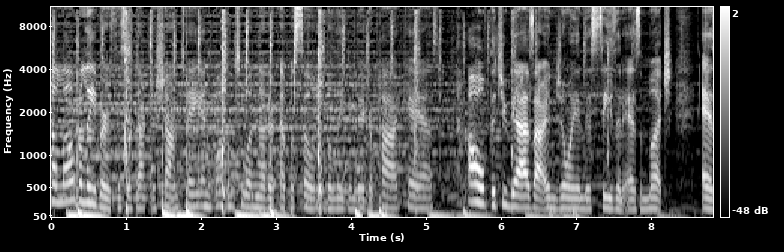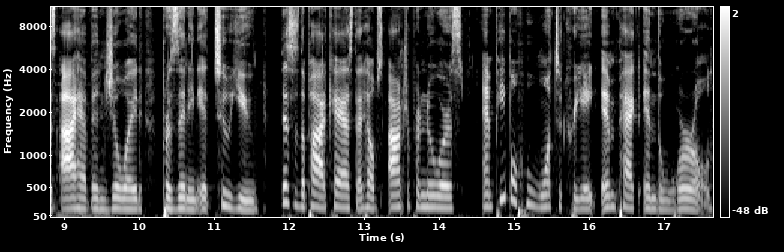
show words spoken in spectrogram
Hello, believers. This is Dr. Shante, and welcome to another episode of Believing Bigger podcast. I hope that you guys are enjoying this season as much as I have enjoyed presenting it to you. This is the podcast that helps entrepreneurs and people who want to create impact in the world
